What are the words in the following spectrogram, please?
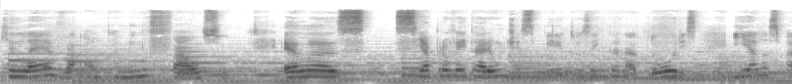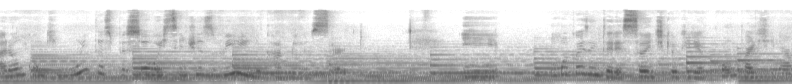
que leva a um caminho falso. Elas se aproveitarão de espíritos enganadores e elas farão com que muitas pessoas se desviem do caminho certo. E uma coisa interessante que eu queria compartilhar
